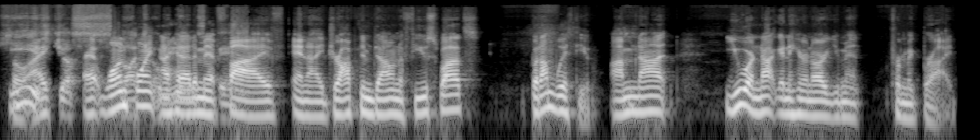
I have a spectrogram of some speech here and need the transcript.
He so I, just at one point I had him at five, and I dropped him down a few spots. But I'm with you. I'm not. you are not going to hear an argument for McBride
